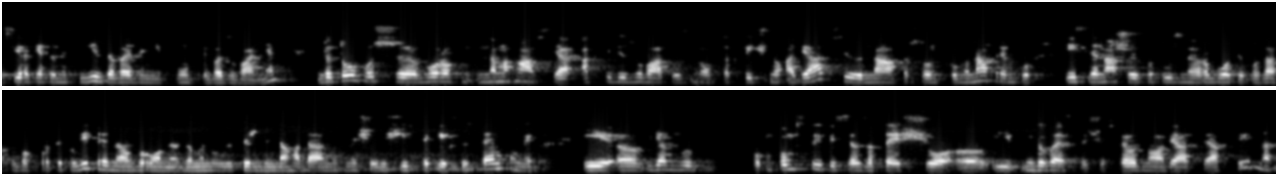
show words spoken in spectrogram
всі ракети носії заведені в пункти базування. До того ж, ворог намагався активізувати знов тактичну авіацію на Херсонському напрямку після нашої потужної роботи по засобах протиповітряної оборони за минулий тиждень. Нагадаю, ми знищили шість таких систем у них, і якби помститися за те, що е, і довести, що все одно авіація активна,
